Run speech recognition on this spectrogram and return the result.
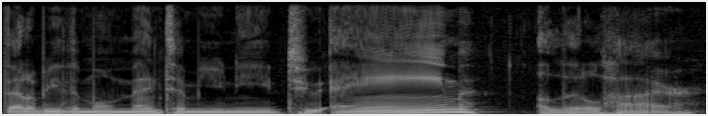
that'll be the momentum you need to aim a little higher,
